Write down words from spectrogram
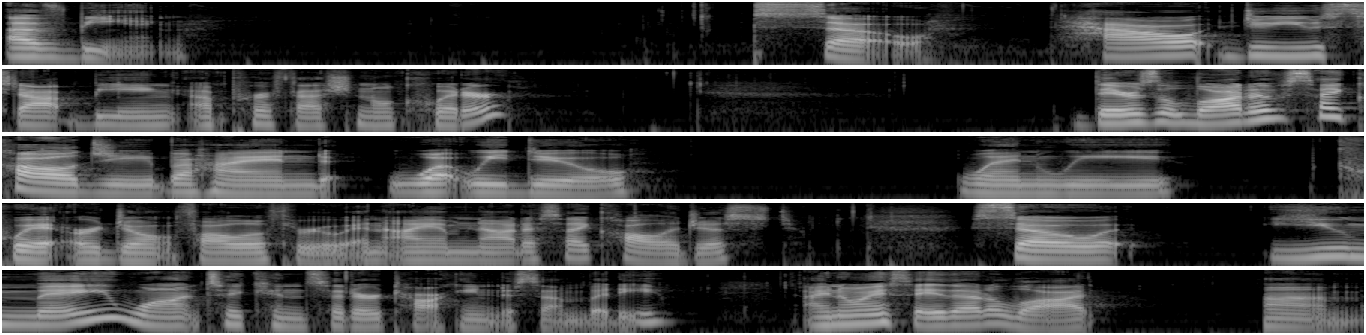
of being. So, how do you stop being a professional quitter? There's a lot of psychology behind what we do when we quit or don't follow through. And I am not a psychologist. So you may want to consider talking to somebody. I know I say that a lot. Um,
